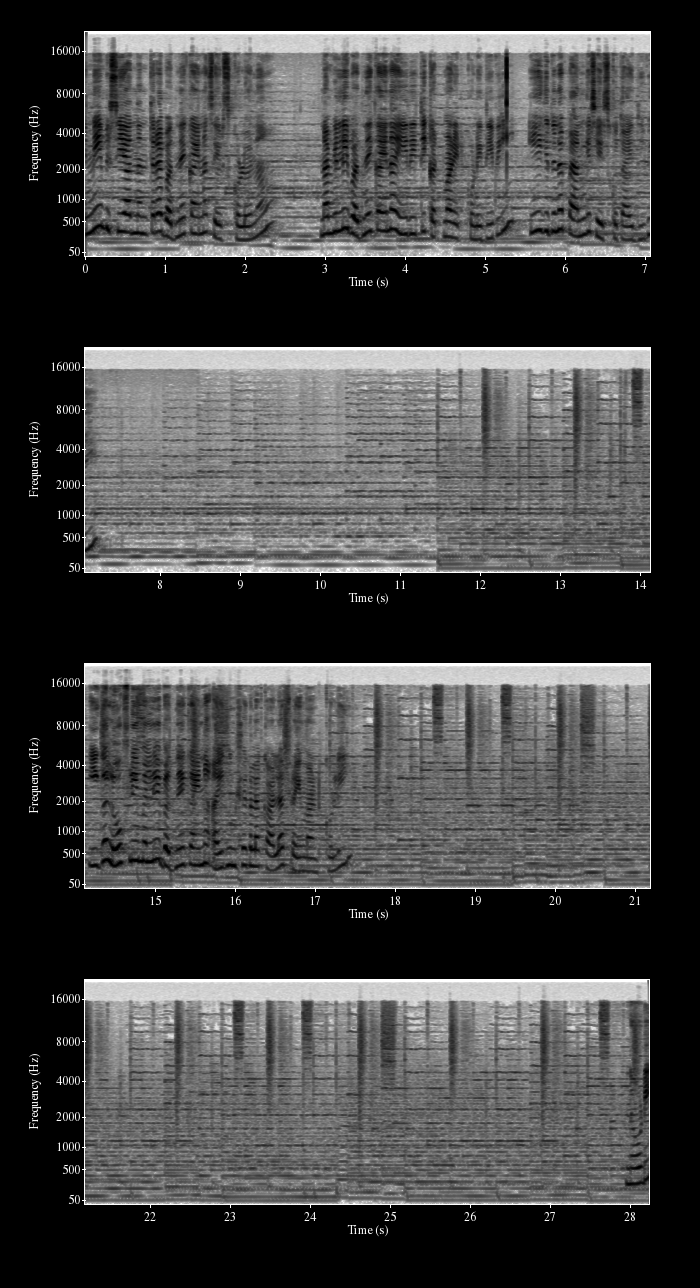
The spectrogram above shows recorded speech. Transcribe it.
ಎಣ್ಣೆ ಬಿಸಿಯಾದ ನಂತರ ಬದನೆಕಾಯಿನ ಸೇರಿಸ್ಕೊಳ್ಳೋಣ. ನಾವಿಲ್ಲಿ ಬದನೆಕಾಯಿನ ಈ ರೀತಿ ಕಟ್ ಮಾಡಿ ಇಟ್ಕೊಂಡಿದ್ದೀವಿ. ಈಗ ಇದನ್ನು ಪ್ಯಾನ್ಗೆ ಸೇರಿಸ್ಕೊತಾ ಇದ್ದೀವಿ. ಈಗ ಲೋ ಫ್ಲೇಮಲ್ಲಿ ಬದನೆಕಾಯಿನ ಐದು ನಿಮಿಷಗಳ ಕಾಲ ಫ್ರೈ ಮಾಡ್ಕೊಳ್ಳಿ. ನೋಡಿ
